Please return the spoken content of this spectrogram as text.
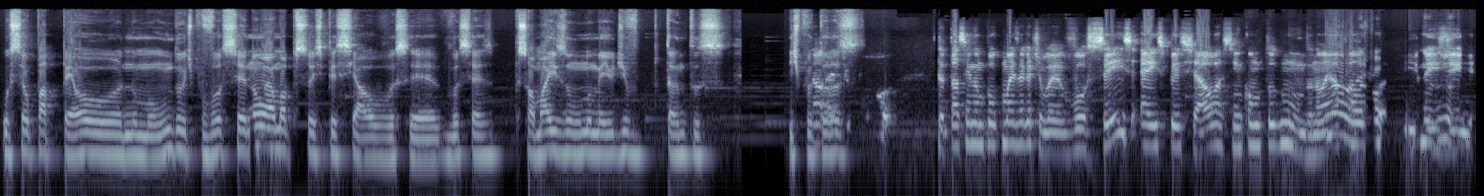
o seu papel no mundo, tipo, você não é uma pessoa especial, você, você é só mais um no meio de tantos. E, tipo, Não, é todas. tipo, você tá sendo um pouco mais negativo. É, Vocês é especial assim como todo mundo, não é a Não, tipo, em vez de.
